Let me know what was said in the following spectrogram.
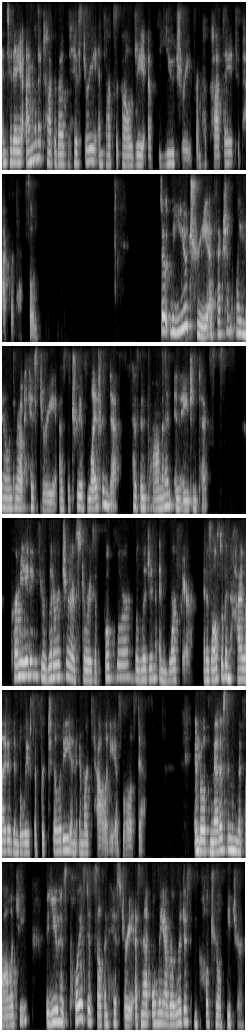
And today I'm going to talk about the history and toxicology of the yew tree from Hecate to paclitaxel. So the yew tree, affectionately known throughout history as the tree of life and death, has been prominent in ancient texts. Permeating through literature as stories of folklore, religion, and warfare, it has also been highlighted in beliefs of fertility and immortality as well as death. In both medicine and mythology, the yew has poised itself in history as not only a religious and cultural feature,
